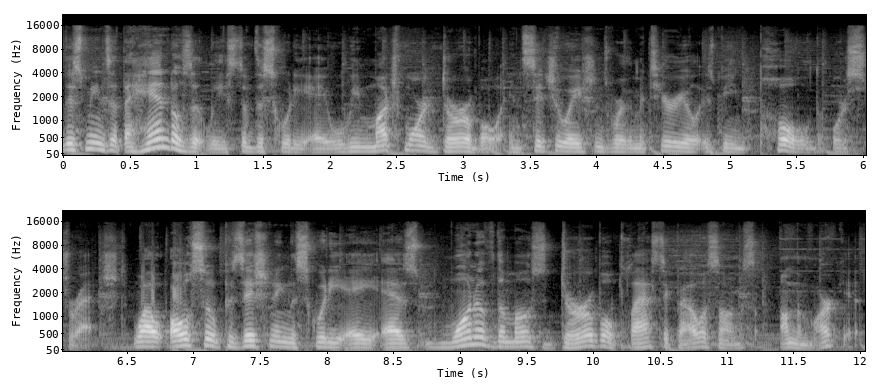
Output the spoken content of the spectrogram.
This means that the handles, at least, of the Squiddy A will be much more durable in situations where the material is being pulled or stretched, while also positioning the Squiddy A as one of the most durable plastic balisongs on the market,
